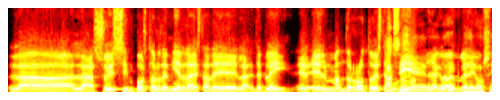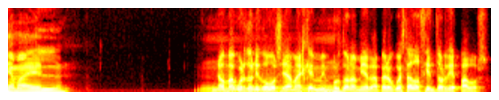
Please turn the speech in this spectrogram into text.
la, la Switch Impostor de mierda esta de, la- de Play, el, el mando roto este Ah, con sí, una el, clavada en medio. ¿cómo se llama? El. No me acuerdo ni cómo se llama, es que me importa una mierda, pero cuesta 210 pavos.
